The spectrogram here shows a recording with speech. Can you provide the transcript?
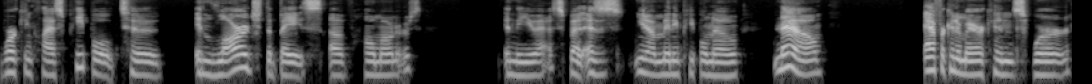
working class people to enlarge the base of homeowners in the US. But as you know, many people know now, African Americans were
